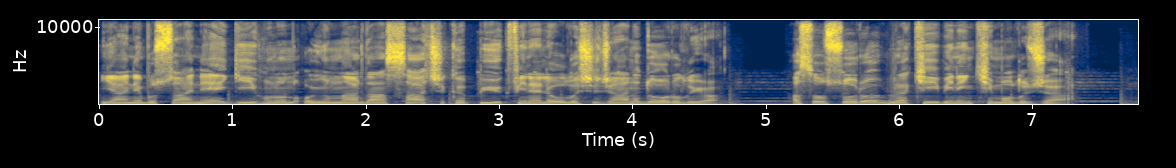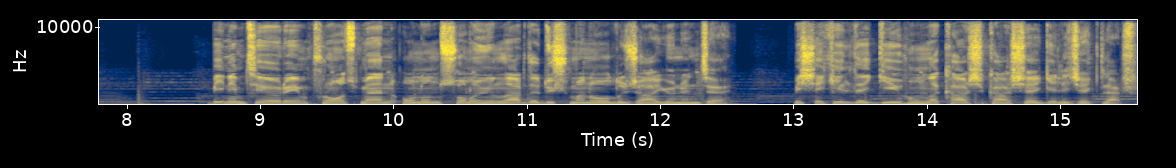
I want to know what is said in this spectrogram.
Yani bu sahne Gihun'un oyunlardan sağ çıkıp büyük finale ulaşacağını doğruluyor. Asıl soru rakibinin kim olacağı. Benim teorim frontman onun son oyunlarda düşmanı olacağı yönünde. Bir şekilde Gihun'la karşı karşıya gelecekler.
